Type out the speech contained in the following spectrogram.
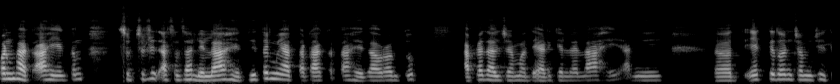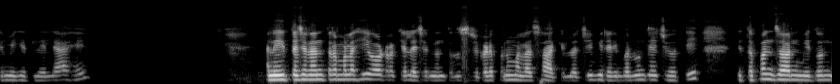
पण भात आहे एकदम सुटसुटीत असा झालेला आहे. तिथं मी आता टाकत आहे गावरान तूप आपल्या दालच्यामध्ये ऍड केलेला आहे आणि एक ते दोन चमचे इथे मी घेतलेले आहे. आणि त्याच्यानंतर मला ही ऑर्डर केल्याच्यानंतर दुसरीकडे पण मला सहा किलोची बिर्याणी बनवून द्यायची होती. तिथं पण जाऊन मी दोन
